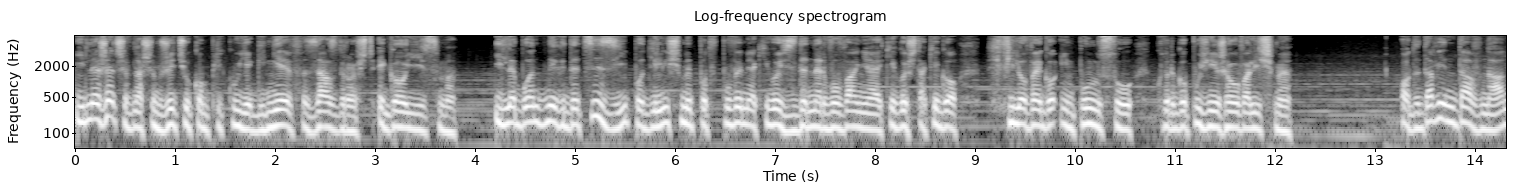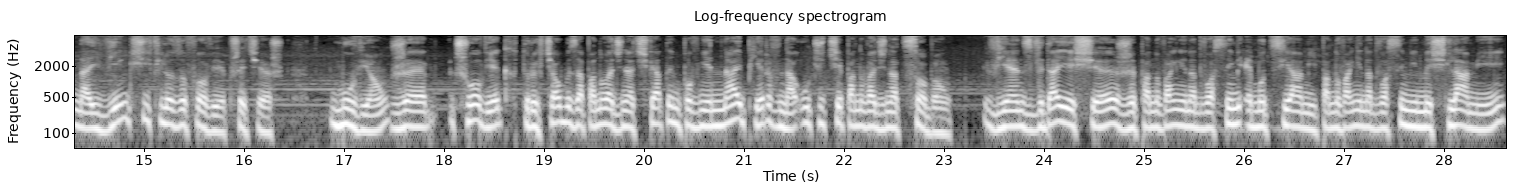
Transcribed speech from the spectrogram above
Ile rzeczy w naszym życiu komplikuje gniew, zazdrość, egoizm, ile błędnych decyzji podjęliśmy pod wpływem jakiegoś zdenerwowania, jakiegoś takiego chwilowego impulsu, którego później żałowaliśmy. Od dawien dawna najwięksi filozofowie przecież mówią, że człowiek, który chciałby zapanować nad światem, powinien najpierw nauczyć się panować nad sobą. Więc wydaje się, że panowanie nad własnymi emocjami, panowanie nad własnymi myślami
